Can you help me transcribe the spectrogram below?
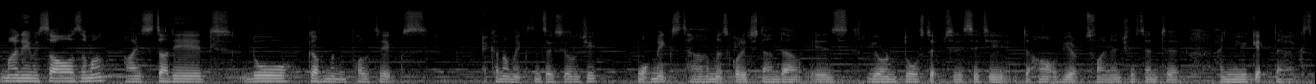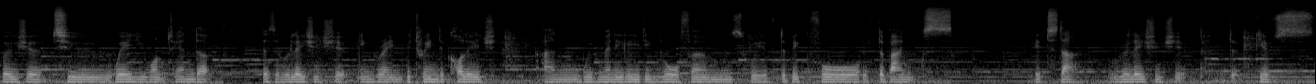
My name is Sarwar Zaman. I studied law, government politics, economics and sociology. What makes Hamlets College stand out is you're on doorstep to the city, the heart of Europe's financial centre, and you get that exposure to where you want to end up. There's a relationship ingrained between the college and with many leading law firms, with the big four, with the banks. It's that relationship that gives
